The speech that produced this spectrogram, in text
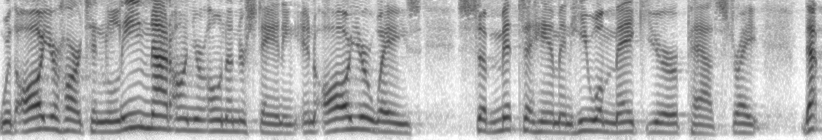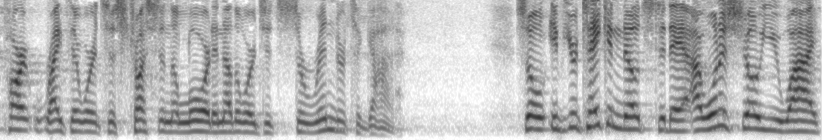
with all your hearts and lean not on your own understanding. In all your ways, submit to him, and he will make your path straight. That part right there where it says trust in the Lord, in other words, it's surrender to God. So if you're taking notes today, I want to show you why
